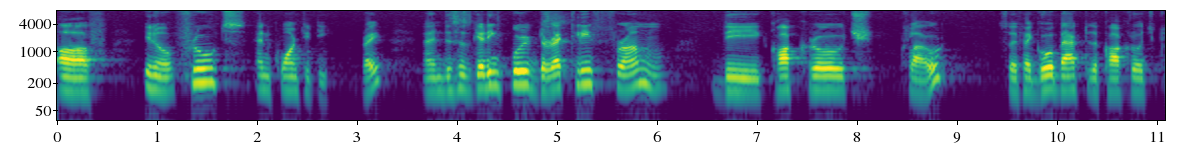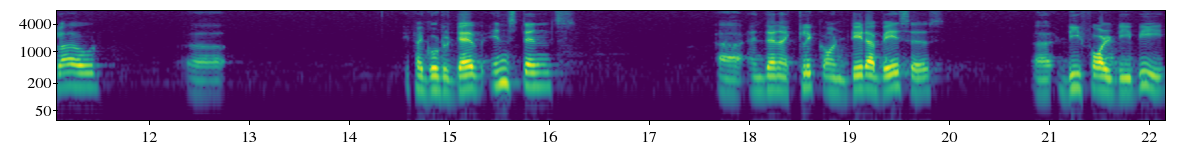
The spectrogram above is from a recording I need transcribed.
of you know, fruits and quantity, right? And this is getting pulled directly from the cockroach cloud. So if I go back to the cockroach cloud, uh, if I go to dev instance, uh, and then I click on databases, uh, default DB,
